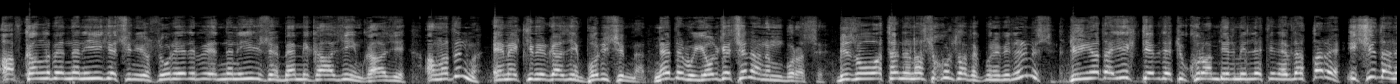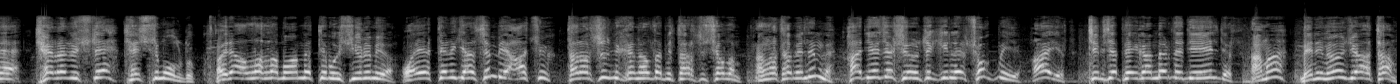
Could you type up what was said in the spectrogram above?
Afganlı benden iyi geçiniyor. Suriyeli benden iyi geçiniyor. Ben bir gaziyim, gazi. Anladın mı? Emekli bir gaziyim, polisim ben. Nedir bu? Yol geçen hanım burası. Biz bu vatanı nasıl kurtardık bunu bilir misin? Dünyada ilk devleti kuran bir milletin evlatları iki tane teröriste teslim olduk. Öyle Allah'la Muhammed'le bu iş yürümüyor. O ayetleri gelsin bir açık. Tarafsız bir kanalda bir tartışalım. Anlatabildim mi? Ha diyeceksin ötekiler çok mu iyi? Hayır. Kimse peygamber de değildir. Ama benim önce atam,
